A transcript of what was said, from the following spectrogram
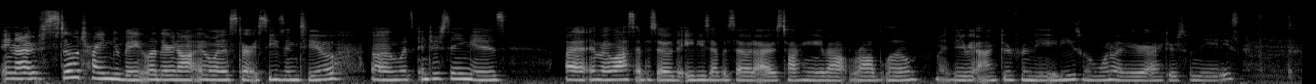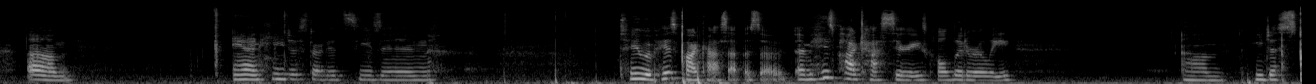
And I'm still trying to debate whether or not I want to start season two. Um, what's interesting is. Uh, in my last episode, the 80s episode, I was talking about Rob Lowe, my favorite actor from the 80s. Well, one of my favorite actors from the 80s. Um, and he just started season two of his podcast episode. I mean, his podcast series called literally. Um, he just,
